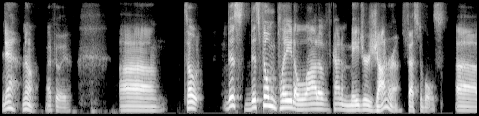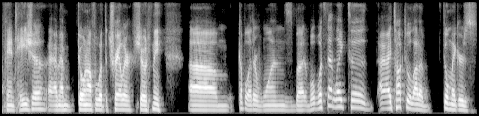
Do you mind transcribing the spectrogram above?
Yeah, no, I feel you. Um, so this this film played a lot of kind of major genre festivals. Uh, Fantasia. I, I'm going off of what the trailer showed me. Um, a couple other ones, but what, what's that like to? I, I talked to a lot of filmmakers,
